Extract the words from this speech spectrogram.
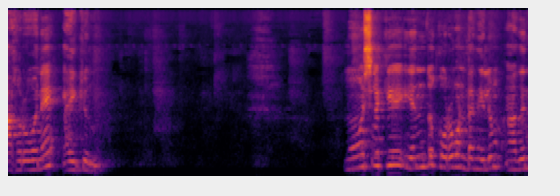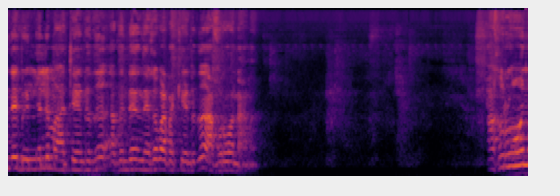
അഹ്റോനെ അയക്കുന്നു. മോശയ്ക്ക് എന്ത് കുറവുണ്ടെങ്കിലും അതിന്റെ വിള്ളൽ മാറ്റേണ്ടത് അതിന്റെ നികവടക്കേണ്ടത് അഹ്റോനാണ്. അഹ്റോൻ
